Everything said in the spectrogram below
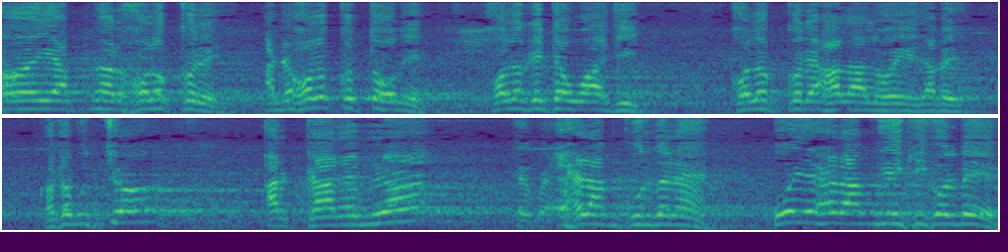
ওই আপনার হলক করে। আগে হলক করতে হবে। হলক এটা ওয়াজিব। হলক করে হালাল হয়ে যাবে। কথা বুঝছ? আর কারেনরা হেরাম করবে না। ওই হেরাম দিয়ে কি করবে?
